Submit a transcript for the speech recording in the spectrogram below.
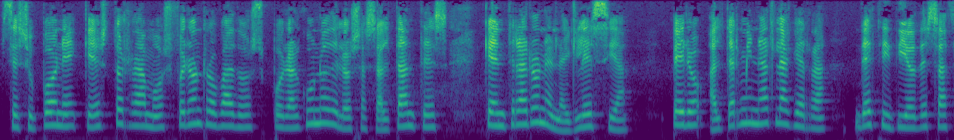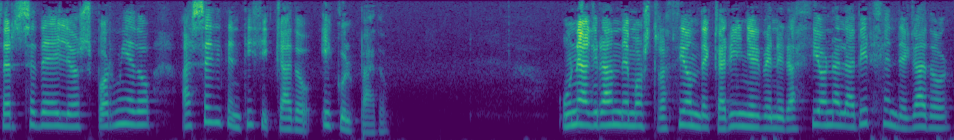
Se supone que estos ramos fueron robados por alguno de los asaltantes que entraron en la iglesia, pero al terminar la guerra decidió deshacerse de ellos por miedo a ser identificado y culpado. Una gran demostración de cariño y veneración a la Virgen de Gádor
